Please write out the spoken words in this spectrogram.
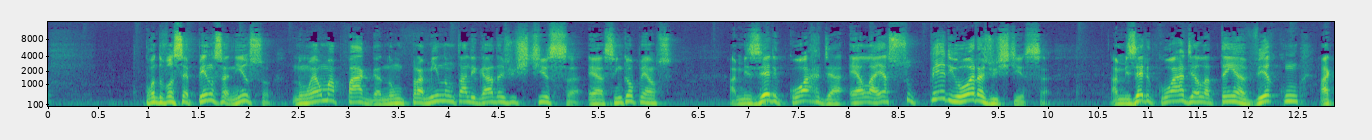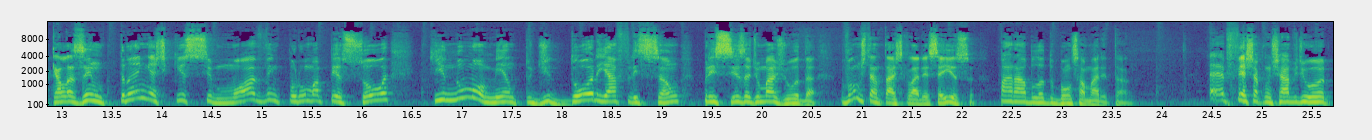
quando você pensa nisso, não é uma paga, para mim não está ligada à justiça. É assim que eu penso. A misericórdia, ela é superior à justiça. A misericórdia ela tem a ver com aquelas entranhas que se movem por uma pessoa que no momento de dor e aflição precisa de uma ajuda. Vamos tentar esclarecer isso? Parábola do bom samaritano. É, fecha com chave de ouro.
